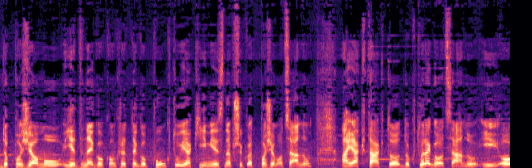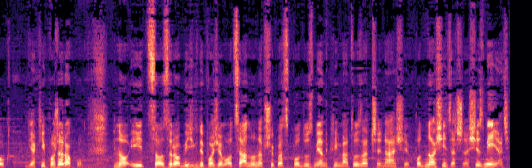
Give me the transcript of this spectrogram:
do poziomu jednego konkretnego punktu, jakim jest na przykład poziom oceanu, a jak tak, to do którego oceanu i o jakiej porze roku. No i co zrobić, gdy poziom oceanu na przykład z powodu zmian klimatu zaczyna się podnosić, zaczyna się zmieniać?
